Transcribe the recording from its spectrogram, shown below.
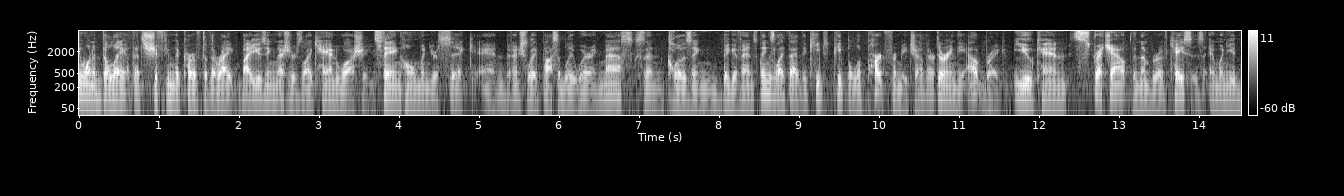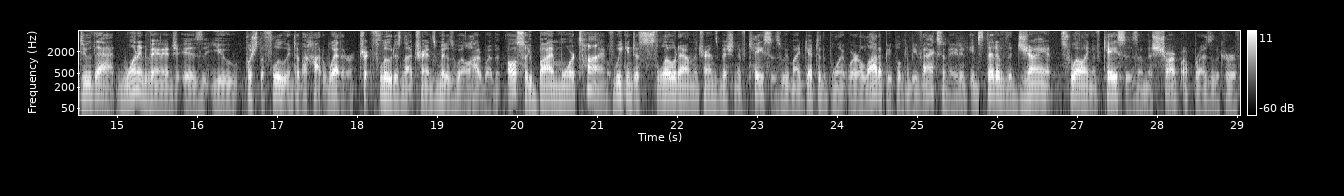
You want to delay it. That's shifting the curve to the right by using measures like hand washing, staying home when you're sick, and eventually possibly wearing masks and closing big events, things like that that keeps people apart from each other during the outbreak. You can stretch out the number of cases. And when you do that, one advantage is that you push the flu into the hot weather. Tr flu does not transmit as well hot weather. Also, you buy more time. If we can just slow down the transmission of cases, we might get to the point where a lot of people can be vaccinated. Instead of the giant swelling of cases and the sharp uprise of the curve,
